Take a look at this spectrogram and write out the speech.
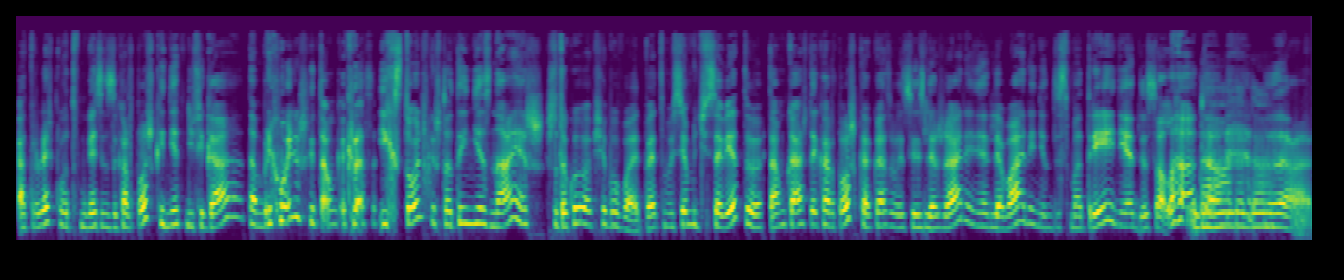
отправлять кого-то в магазин за картошкой, нет нифига, там приходишь, и там как раз их столько, что ты не знаешь, что такое вообще бывает. Поэтому всем очень советую. Там каждая картошка, оказывается, есть для жарения, для варения, для смотрения, для салата. Да, да, да. да.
